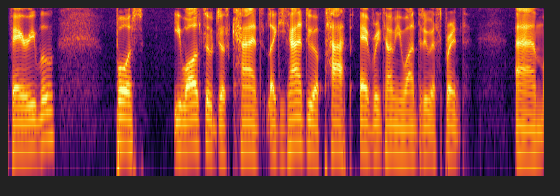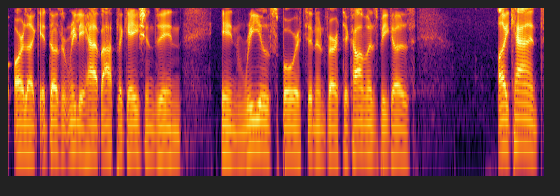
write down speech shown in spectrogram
variable. But you also just can't like you can't do a pap every time you want to do a sprint. Um or like it doesn't really have applications in in real sports in inverted commas because I can't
